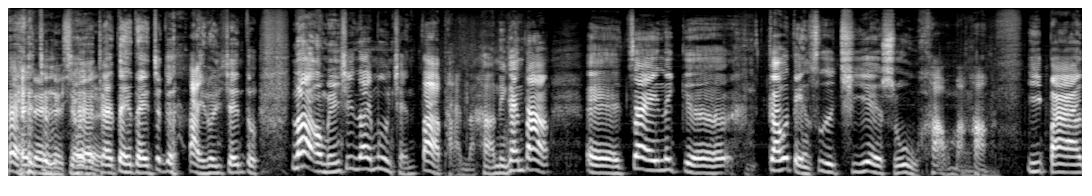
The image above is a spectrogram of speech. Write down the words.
对对对对，这个海伦仙度。那我们现在目前大盘了，哈，你看到，呃，在那个高点是七月十五号嘛，哈，一八。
